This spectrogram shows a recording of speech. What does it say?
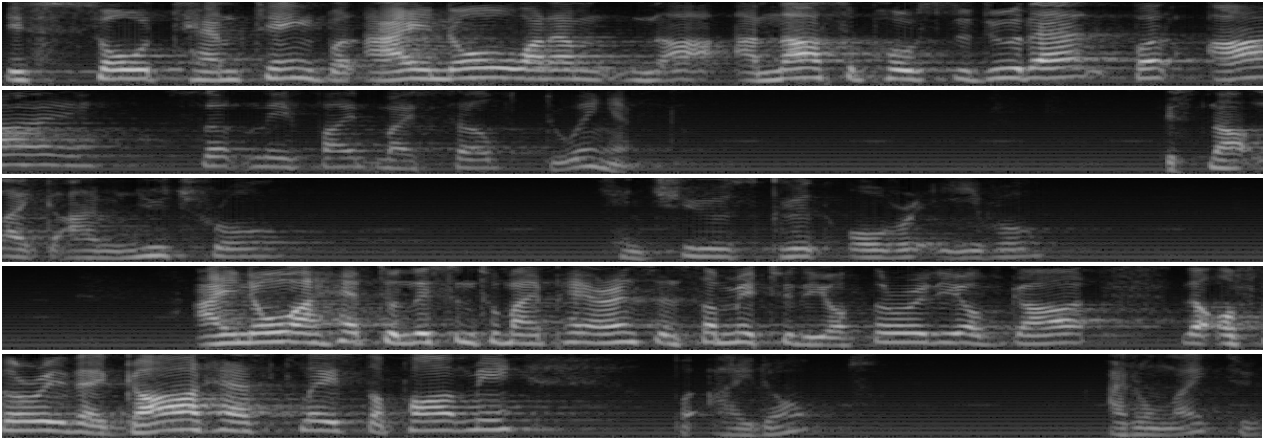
It's so tempting, but I know what I'm not, I'm not supposed to do that, but I certainly find myself doing it. It's not like I'm neutral, can choose good over evil. I know I have to listen to my parents and submit to the authority of God, the authority that God has placed upon me, but I don't. I don't like to.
